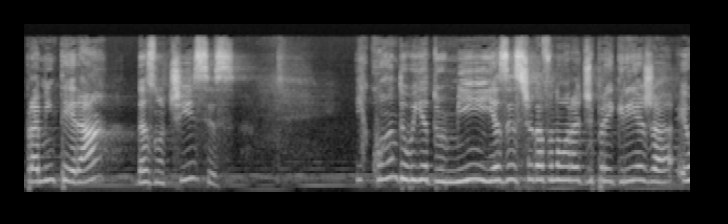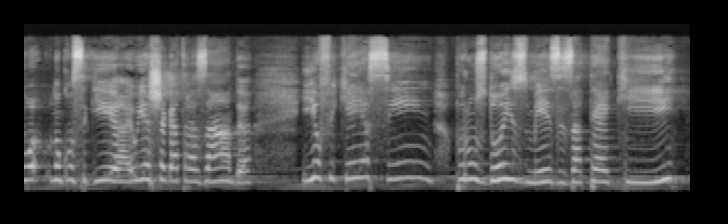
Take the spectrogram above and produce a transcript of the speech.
para me inteirar das notícias. E quando eu ia dormir, e às vezes chegava na hora de ir para a igreja, eu não conseguia, eu ia chegar atrasada. E eu fiquei assim por uns dois meses até que.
